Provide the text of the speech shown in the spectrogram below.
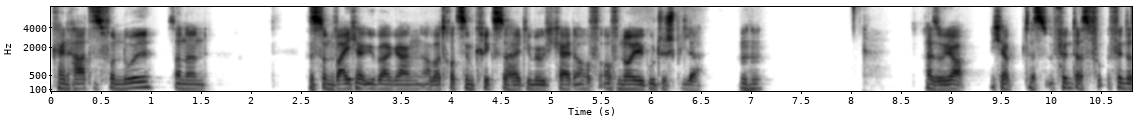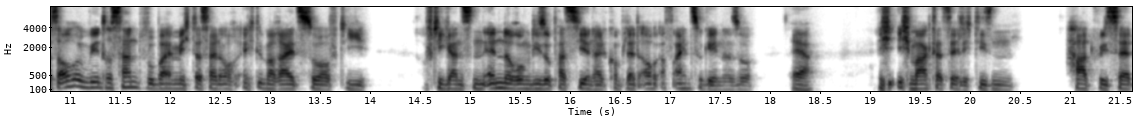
kein hartes von Null, sondern es ist so ein weicher Übergang, aber trotzdem kriegst du halt die Möglichkeit auf, auf neue gute Spieler. Mhm. Also ja, ich habe das finde das finde das auch irgendwie interessant, wobei mich das halt auch echt überreizt, so auf die auf die ganzen Änderungen, die so passieren, halt komplett auch auf einzugehen. Also Ja. ich, ich mag tatsächlich diesen Hard Reset.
